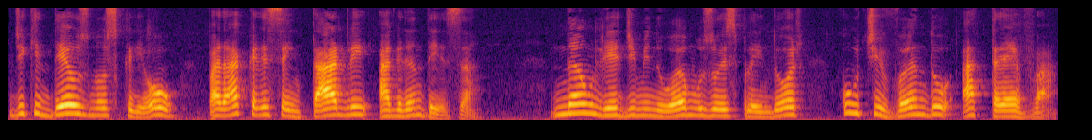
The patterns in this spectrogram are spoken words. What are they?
de que Deus nos criou para acrescentar-lhe a grandeza. Não lhe diminuamos o esplendor cultivando a treva.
